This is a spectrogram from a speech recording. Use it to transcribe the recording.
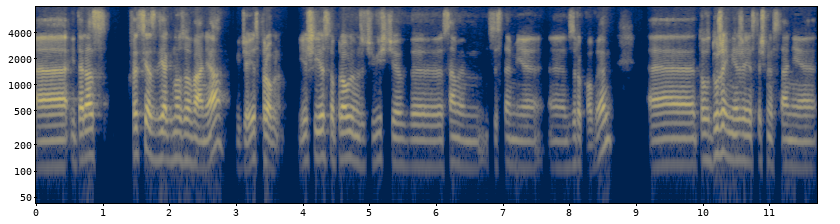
E, I teraz kwestia zdiagnozowania, gdzie jest problem. Jeśli jest to problem rzeczywiście w samym systemie wzrokowym, to w dużej mierze jesteśmy w stanie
